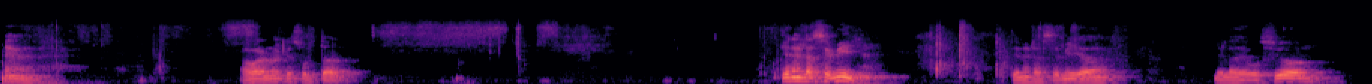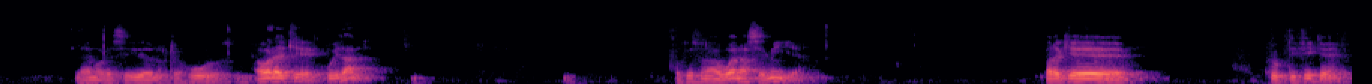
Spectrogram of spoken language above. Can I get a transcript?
Ahora no hay que soltarlo. Tienes la semilla. Tienes la semilla de la devoción. La hemos recibido de nuestros gurus. Ahora hay que cuidarla. Porque es una buena semilla. Para que fructifique,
